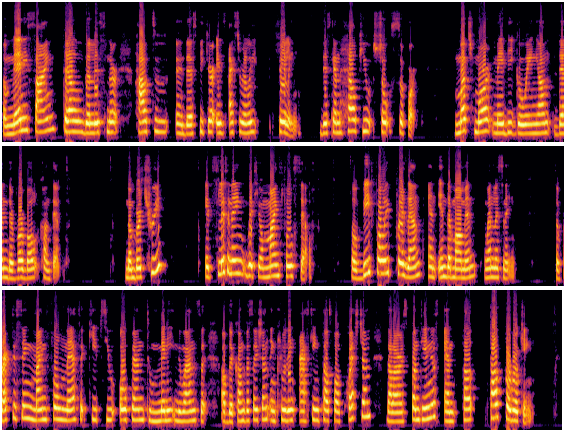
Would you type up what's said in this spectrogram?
So many signs tell the listener how to uh, the speaker is actually feeling. This can help you show support. Much more may be going on than the verbal content. Number three, it's listening with your mindful self. So be fully present and in the moment when listening. So practicing mindfulness keeps you open to many nuances of the conversation, including asking thoughtful questions that are spontaneous and thought provoking.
